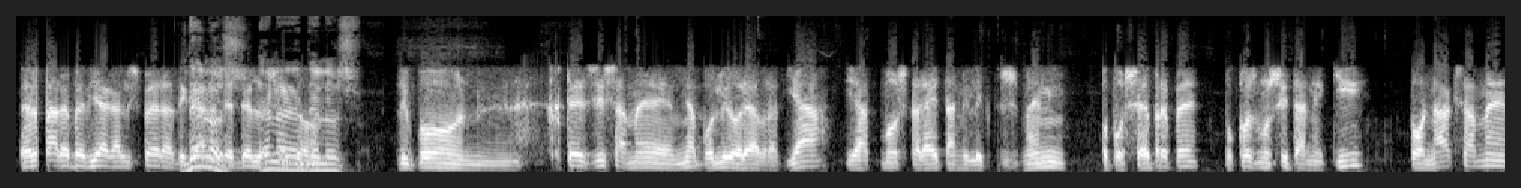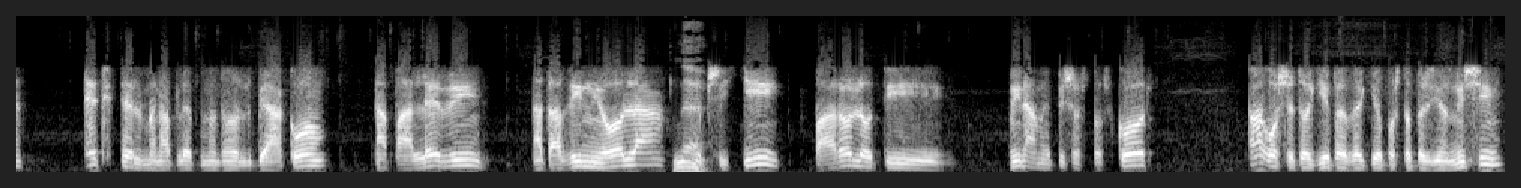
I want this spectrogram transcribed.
Έλα ρε παιδιά, καλησπέρα. Τι Τέλος, κάνετε, τέλος έλα, ρε, εδώ. τέλος. Λοιπόν, χτες ζήσαμε μια πολύ ωραία βραδιά. Η ατμόσφαιρα ήταν ηλεκτρισμένη όπως έπρεπε. Ο κόσμος ήταν εκεί. Πονάξαμε. Έτσι θέλουμε να βλέπουμε τον Ολυμπιακό. Να παλεύει, να τα δίνει όλα Ναι. με ψυχή. Παρόλο ότι μείναμε πίσω στο σκορ. Άγωσε το γήπεδο εκεί όπως το πεζιονίσει.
